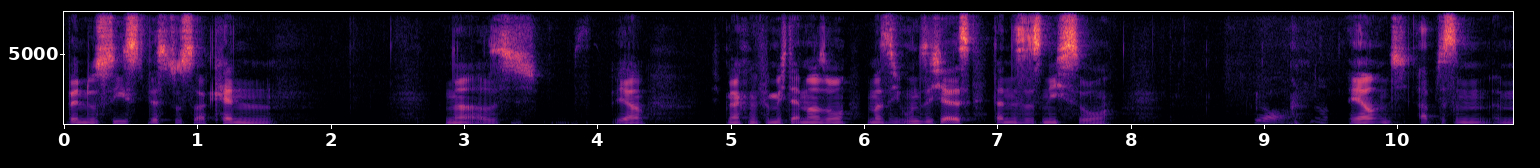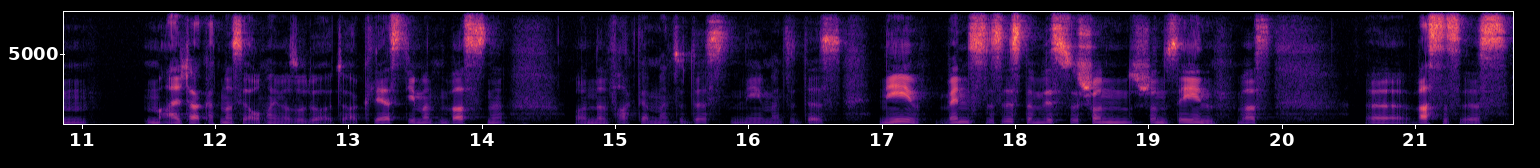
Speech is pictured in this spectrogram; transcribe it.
wenn du siehst, wirst du es erkennen. Ne? Also ich, ja, ich merke mir für mich da immer so, wenn man sich unsicher ist, dann ist es nicht so. Ja. Ja, und ich habe das im, im, im, Alltag hat man es ja auch manchmal so, du, du erklärst jemandem was, ne? Und dann fragt er, meinst du das? Nee, meinst du das? Nee, wenn es das ist, dann wirst du schon, schon sehen, was, äh, was es ist.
